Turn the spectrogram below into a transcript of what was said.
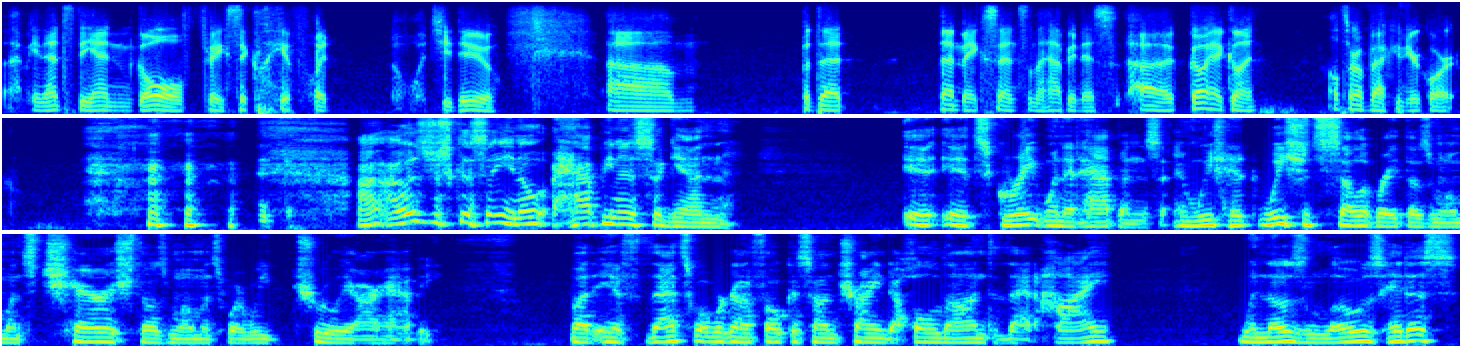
I mean, that's the end goal basically of what of what you do. Um, but that that makes sense on the happiness. Uh, go ahead, Glenn. I'll throw it back in your court. I, I was just going to say, you know, happiness again. It, it's great when it happens, and we should we should celebrate those moments, cherish those moments where we truly are happy. But if that's what we're going to focus on, trying to hold on to that high, when those lows hit us,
